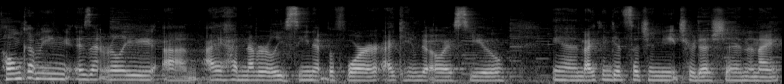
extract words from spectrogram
Homecoming isn't really, um, I had never really seen it before I came to OSU and I think it's such a neat tradition and I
